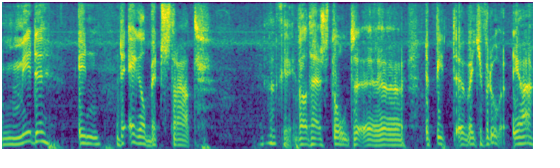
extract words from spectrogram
midden in de Engelbertstraat. Oké. Want hij stond, eh, de Piet, eh, wat je vroeger, ja,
